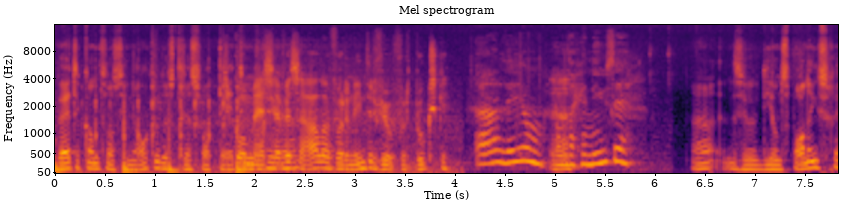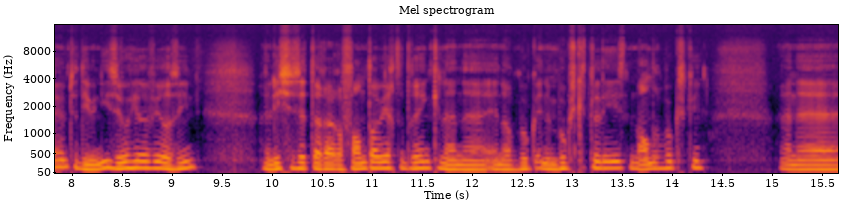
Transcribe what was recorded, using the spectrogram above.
buitenkant van Sinalco, dus er is wat tijd Ik kom mij zelfs halen voor een interview voor het boekje. Ah, Leon, Ja. omdat je nieuws bent. Ja, zo die ontspanningsruimte die we niet zo heel veel zien. Liesje zit daar haar Fanta weer te drinken en eh, in, haar boek, in een boekje te lezen, een ander boekje. En eh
